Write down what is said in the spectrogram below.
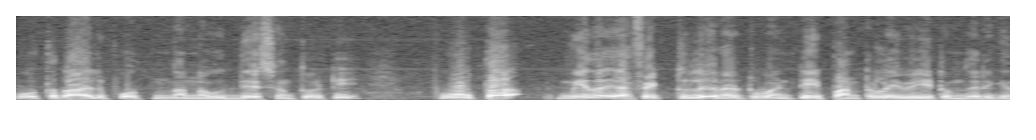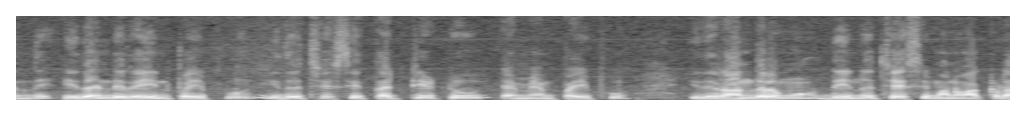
పూత రాలిపోతుందన్న ఉద్దేశంతో పూత మీద ఎఫెక్ట్ లేనటువంటి పంటలు వేయటం జరిగింది. ఇదండి రెయిన్ పైపు. ఇది వచ్చేసి థర్టీ టూ ఎంఎం పైపు. ఇది రంధ్రము. దీన్ని వచ్చేసి మనం అక్కడ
